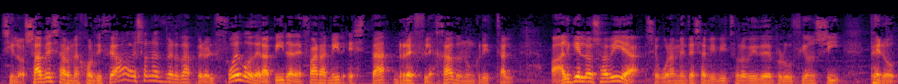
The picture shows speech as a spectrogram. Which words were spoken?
Si lo sabes, a lo mejor dice, ah, eso no es verdad, pero el fuego de la pira de Faramir está reflejado en un cristal. ¿Alguien lo sabía? Seguramente si habéis visto los vídeos de producción, sí, pero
